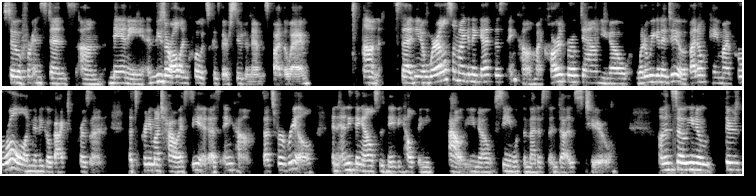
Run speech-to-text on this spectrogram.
So for instance, um, Manny, and these are all in quotes because they're pseudonyms, by the way, um, said, you know, where else am I going to get this income? My car's broke down, you know, what are we going to do? If I don't pay my parole, I'm going to go back to prison. That's pretty much how I see it as income. That's for real. And anything else is maybe helping out, you know, seeing what the medicine does too. Um, And so, you know, there's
